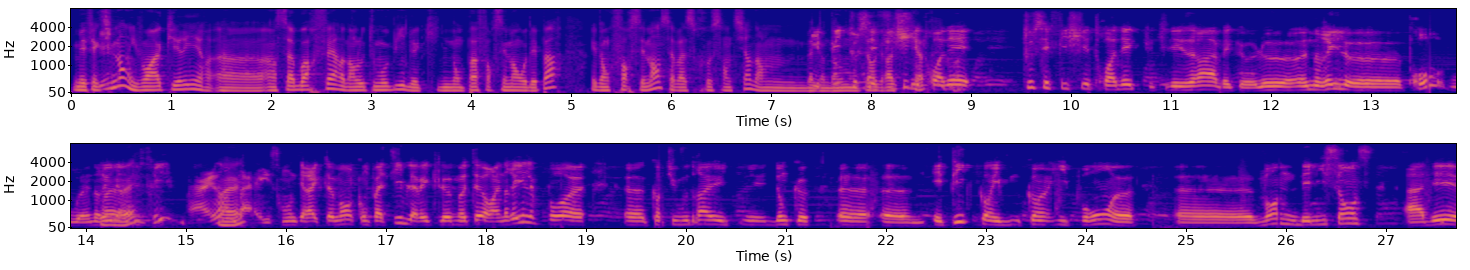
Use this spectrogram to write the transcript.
Mais effectivement, ils vont acquérir euh, un savoir-faire dans l'automobile qu'ils n'ont pas forcément au départ. Et donc, forcément, ça va se ressentir dans, bah, dans, dans le moteur graphique. Après, 3D, tous ces fichiers 3D que tu utiliseras avec euh, le Unreal euh, Pro ou Unreal ouais, Industry, par exemple, ouais. bah, ils seront directement compatibles avec le moteur Unreal pour euh, euh quand tu voudras. Donc, euh, Epic, quand ils, quand ils pourront vendre des licences à des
